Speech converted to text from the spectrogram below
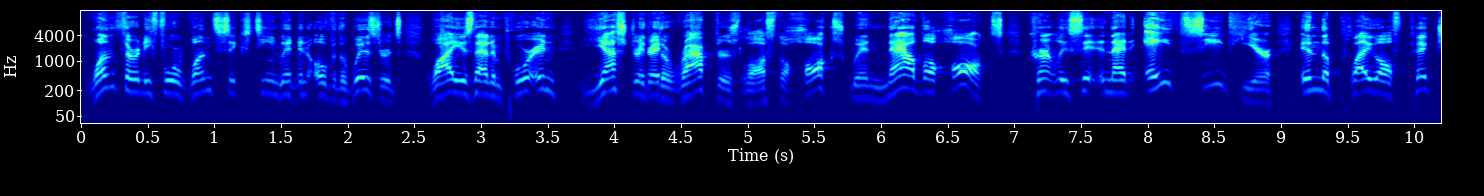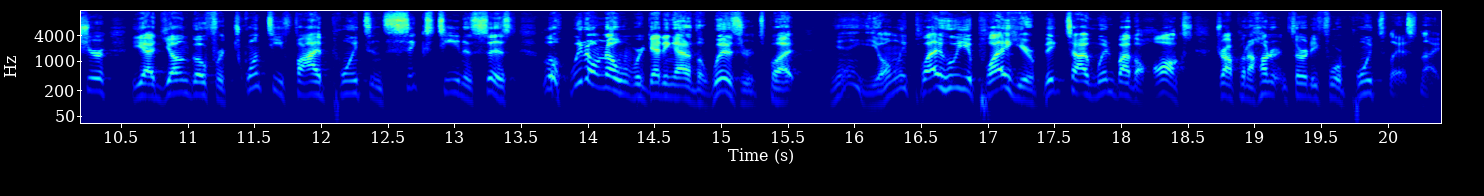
134 116 win over the Wizards. Why is that important? Yesterday, the Raptors lost. The Hawks win. Now, the Hawks currently sit in that eighth seed here in the playoff picture. You had Young go for 25 points and 16 assists. Look, we don't know what we're getting out of the Wizards, but yeah, you only play who you play here. Big time win by the Hawks, dropping 134 points last night.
